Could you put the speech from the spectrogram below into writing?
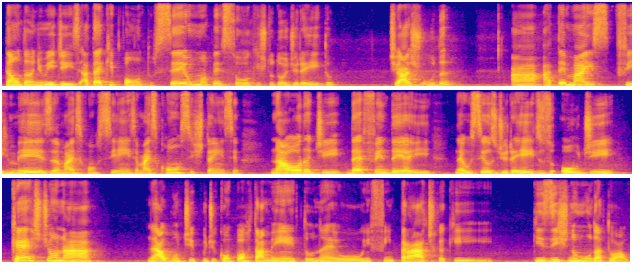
Então, Dani, me diz, até que ponto ser uma pessoa que estudou direito te ajuda a, a ter mais firmeza, mais consciência, mais consistência na hora de defender aí né, os seus direitos ou de questionar né, algum tipo de comportamento, né, ou enfim, prática que, que existe no mundo atual.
